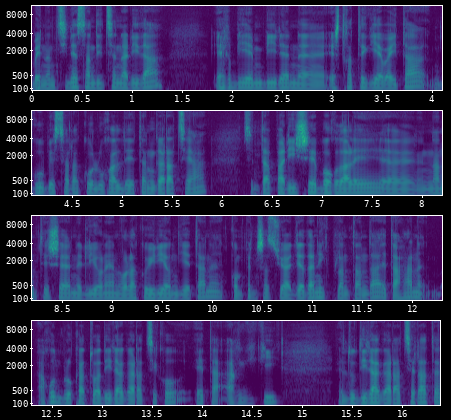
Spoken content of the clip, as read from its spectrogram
behin antzinez handitzen ari da, Airbnb-ren eh, estrategia baita, gu bezalako lujaldeetan garatzea, zenta Parise, Bordale, eh, Nantesen, Lyonen, holako hiri handietan, kompensazioa jadanik plantan da, eta han, ahut blokatua dira garatzeko, eta argiki, heldu dira garatzerat,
